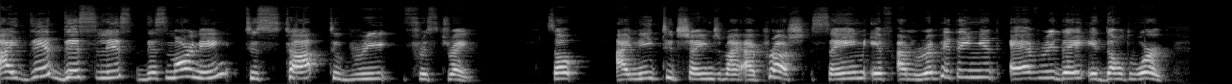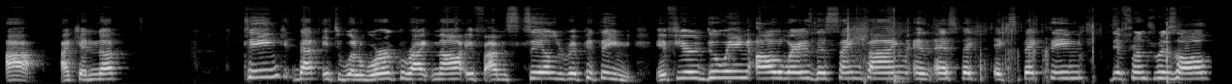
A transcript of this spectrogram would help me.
i did this list this morning to stop to be frustrated so i need to change my approach same if i'm repeating it every day it don't work ah i cannot think that it will work right now if I'm still repeating. If you're doing always the same time and expect expecting different result,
